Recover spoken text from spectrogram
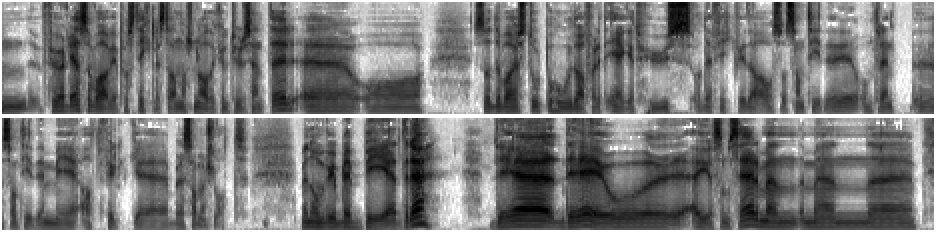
mm, før det så var vi på Stiklestad nasjonale kultursenter, og så det var stort behov da for et eget hus, og det fikk vi da også samtidig, omtrent eh, samtidig med at fylket ble sammenslått. Men om vi ble bedre, det, det er jo øyet som ser, men, men uh,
